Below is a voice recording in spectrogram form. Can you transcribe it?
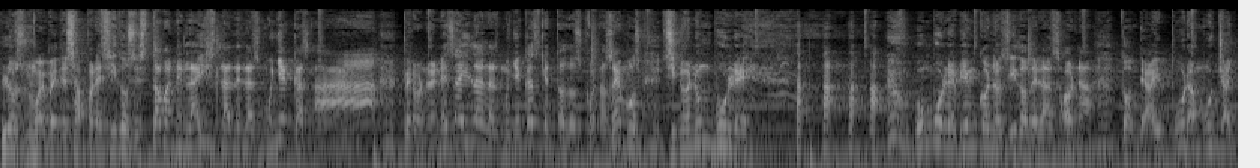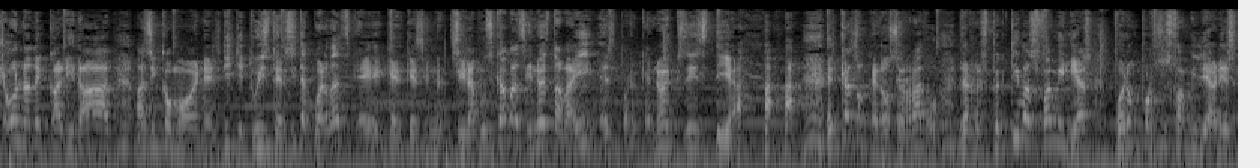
Los nueve desaparecidos estaban en la isla de las muñecas. Ah, pero no en esa isla de las muñecas que todos conocemos, sino en un bule. un bule bien conocido de la zona, donde hay pura muchachona de calidad, así como en el Titi Twister. ¿Sí te acuerdas? Que, que, que si, la buscabas y no estaba ahí, es porque no existía. el caso quedó cerrado. Las respectivas familias fueron por sus familiares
